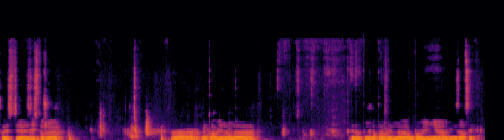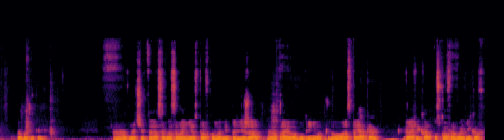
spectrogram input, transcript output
То есть э, здесь тоже э, направлено на этот пункт направлен на управление организацией работниками. А, Значит, э, согласованию с правкомами подлежат э, правила внутреннего трудового распорядка, графика отпусков работников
